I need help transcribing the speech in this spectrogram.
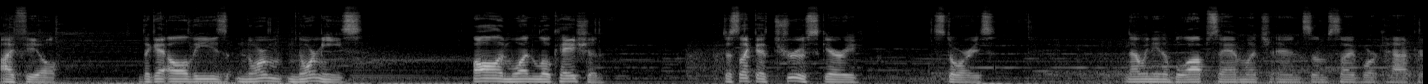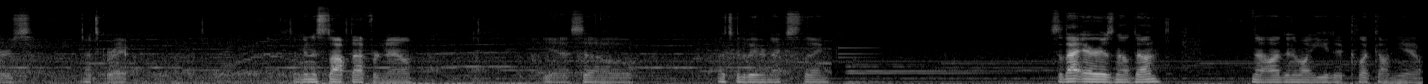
I feel, to get all these norm normies all in one location. Just like a true scary stories. Now we need a blob sandwich and some cyborg hackers. That's great. So I'm to stop that for now. Yeah, so that's to be our next thing. So that area is now done. No, I didn't want you to click on you.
